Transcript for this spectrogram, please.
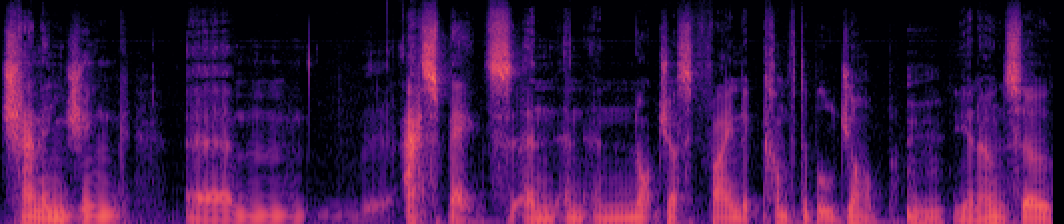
challenging um, aspects and, and, and not just find a comfortable job, you know? So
